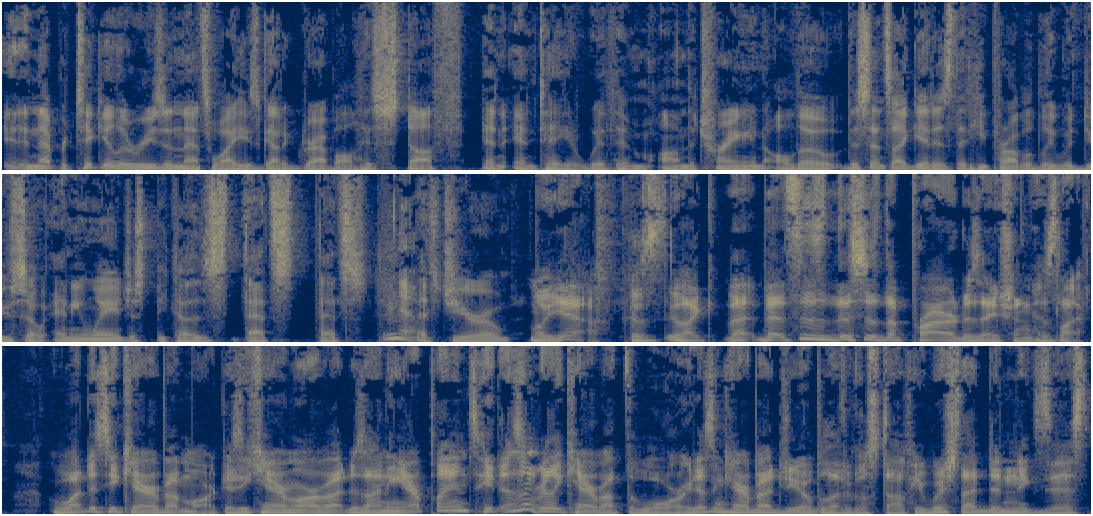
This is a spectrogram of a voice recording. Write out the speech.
in that particular reason, that's why he's got to grab all his stuff and, and take it with him on the train. Although the sense I get is that he probably would do so anyway, just because that's that's Yeah. that's Jiro. Well, yeah, because like that, this is this is the prioritization in his life. What does he care about more? Does he care more about designing airplanes? He doesn't really care about the war. He doesn't care about geopolitical stuff. He wished that didn't exist.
